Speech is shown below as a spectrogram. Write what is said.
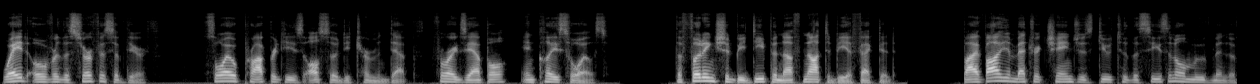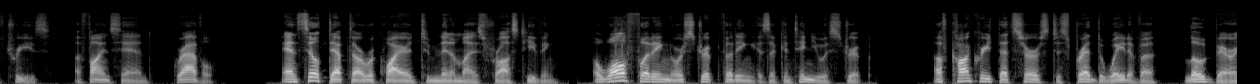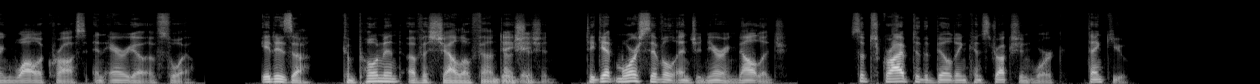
weight over the surface of the earth. Soil properties also determine depth. For example, in clay soils, the footing should be deep enough not to be affected by volumetric changes due to the seasonal movement of trees. A fine sand, gravel, and silt depth are required to minimize frost heaving. A wall footing or strip footing is a continuous strip of concrete that serves to spread the weight of a load-bearing wall across an area of soil. It is a component of a shallow foundation. foundation. To get more civil engineering knowledge, subscribe to the Building Construction Work. Thank you.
